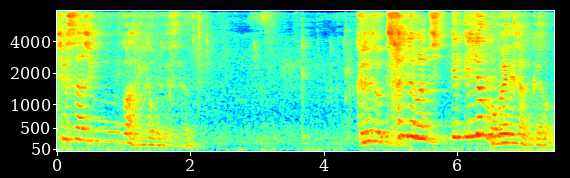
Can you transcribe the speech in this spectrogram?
실수하신 거 아닌가 모르겠어요 그래도 살려면 1, 1년 먹어야 되지 않을까요?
